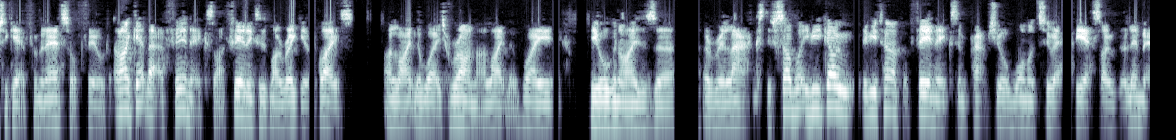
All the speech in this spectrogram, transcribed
to get from an airsoft field. And I get that at Phoenix. Like Phoenix is my regular place. I like the way it's run. I like the way the organisers are, are relaxed. If someone, if you go, if you turn up at Phoenix and perhaps you're one or two FPS over the limit,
